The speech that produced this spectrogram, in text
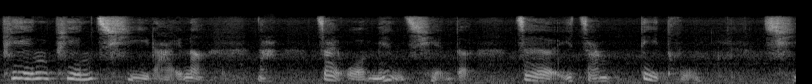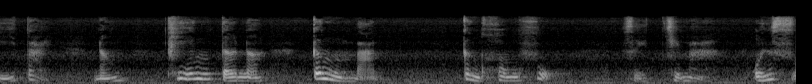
拼拼起来呢，那在我面前的这一张地图。期待能拼得呢更满、更丰富，所以起码文史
